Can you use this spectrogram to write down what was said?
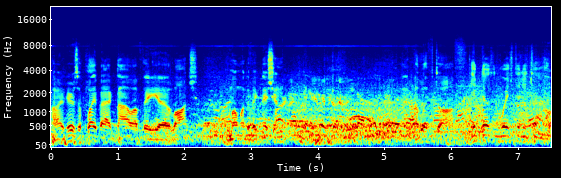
All right, here's a playback now of the uh, launch, moment of ignition, and the liftoff. It doesn't waste any time.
